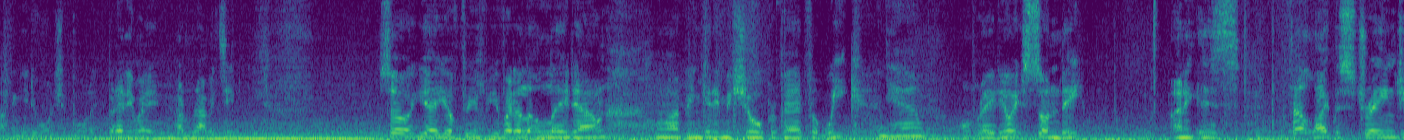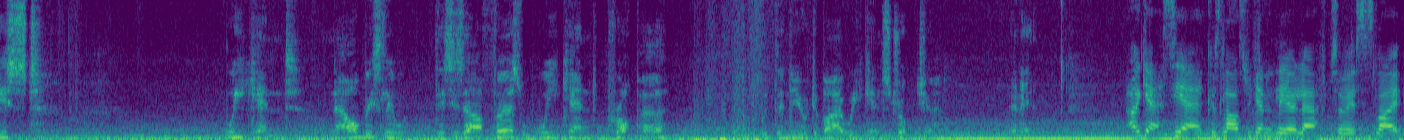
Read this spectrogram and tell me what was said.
I think you do once you're poorly. But anyway i'm rabbiting. So yeah you've, you've you've had a little lay down well i've been getting my show prepared for a week. Yeah, on radio. It's Sunday, and it is felt like the strangest weekend. Now, obviously, this is our first weekend proper with the new Dubai weekend structure, isn't it? I guess, yeah, because last weekend Leo left, so it's like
